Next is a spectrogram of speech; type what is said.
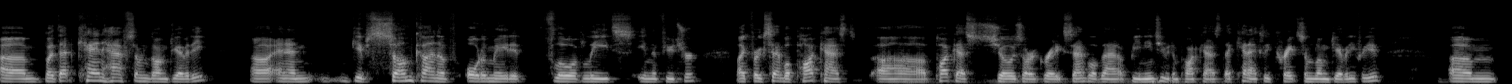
um, but that can have some longevity uh, and then give some kind of automated flow of leads in the future. Like for example, podcast uh, podcast shows are a great example of that. Of being interviewed in podcasts that can actually create some longevity for you. Um,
